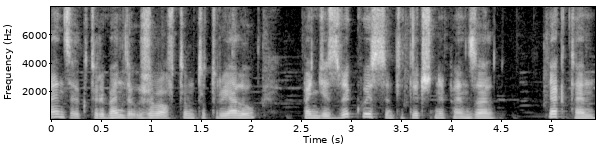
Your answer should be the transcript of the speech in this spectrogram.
Pędzel, który będę używał w tym tutorialu, będzie zwykły syntetyczny pędzel, jak ten.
